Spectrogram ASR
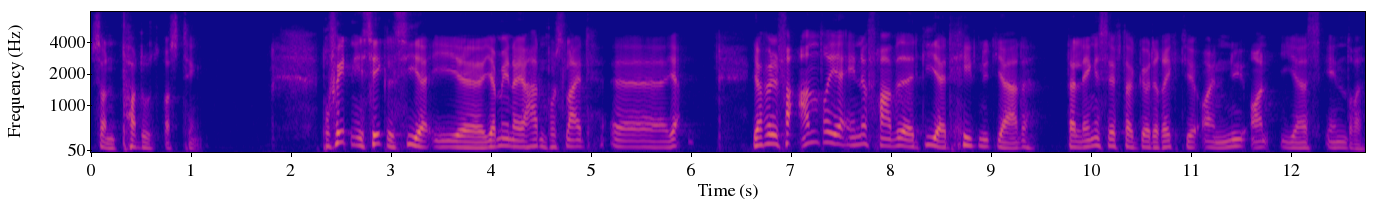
Sådan pådut os ting. Profeten Ezekiel siger i, øh, jeg mener, jeg har den på slide, øh, ja, jeg vil forandre jer indefra ved at give jer et helt nyt hjerte, der længes efter at gøre det rigtige, og en ny ånd i jeres indre,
